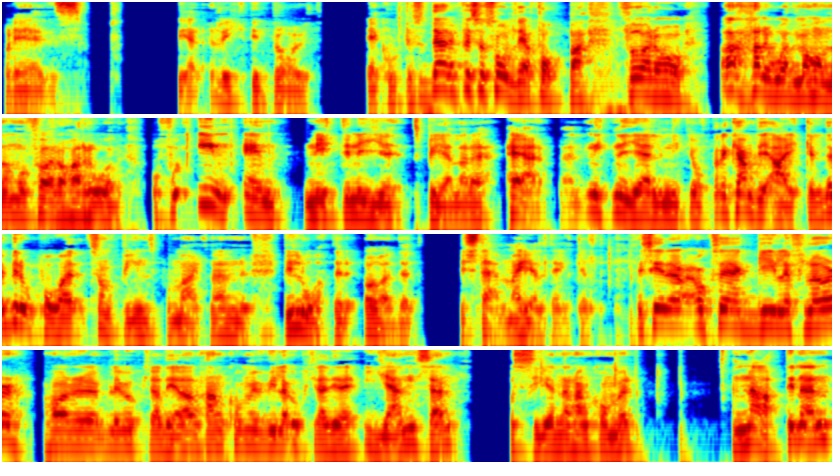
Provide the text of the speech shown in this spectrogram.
och det ser riktigt bra ut. Det kortet. Så därför så sålde jag Foppa för att ha råd med honom och för att ha råd att få in en 99-spelare här. 99 eller 98. Det kan bli Eichel. Det beror på vad som finns på marknaden nu. Vi låter ödet bestämma helt enkelt. Vi ser också att Gille Fleur har blivit uppgraderad. Han kommer vi vilja uppgradera igen sen. Och se när han kommer. Natinen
